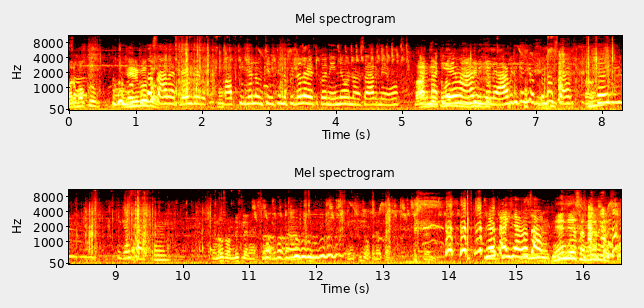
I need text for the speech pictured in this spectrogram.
మరి మొక్కు. సార్ అట్లేం లేదు. మా పిల్లలు చిన్న చిన్న పిల్లలు పెట్టుకొని ఎన్నో ఉన్నాం సార్ మేము. మాకు ఏం ఆవిడ ఆవిడకే చెప్తున్నాం సార్. ఇక సార్. నేను రెండు ఇట్లా వేస్తాను. వేసి ఒకటేసారి మేము ట్రై చేయాలి సార్ నేను చేస్తాను నేను చేస్తాను.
